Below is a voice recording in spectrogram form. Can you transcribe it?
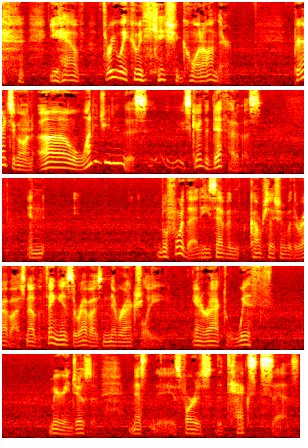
you have three way communication going on there. Parents are going, uh, why did you do this? You scared the death out of us. And before that, he's having a conversation with the rabbis. Now, the thing is, the rabbis never actually interact with Mary and Joseph, as far as the text says.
